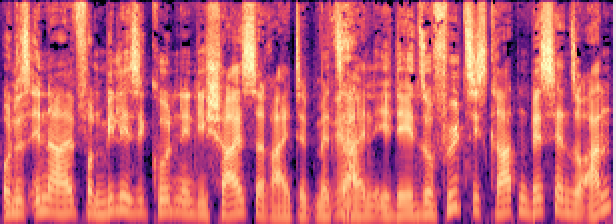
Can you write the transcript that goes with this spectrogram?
und es innerhalb von Millisekunden in die Scheiße reitet mit. Seinen Ideen. So fühlt sich's gerade ein bisschen so an.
